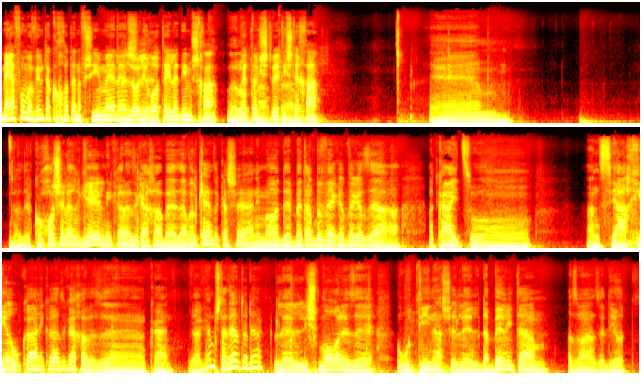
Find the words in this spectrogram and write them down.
מאיפה מביאים את הכוחות הנפשיים האלה. לא לראות את הילדים שלך לא ואת ואת. אשתך. לא יודע, כוחו של הרגל נקרא לזה ככה, אבל כן זה קשה, אני מאוד, בטח בווגאס, וגאס זה הקיץ הוא הנסיעה הכי ארוכה נקרא לזה ככה, וזה, כן, גם משתדל, אתה יודע, לשמור על איזה רוטינה של לדבר איתם, בזמן הזה להיות,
